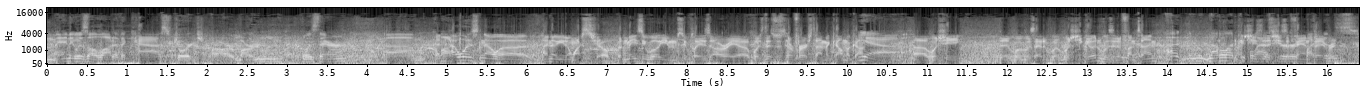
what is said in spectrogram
Um, and it was a lot of the cast. George R. R. Martin was there. Um, And lot- how was now? Uh, I know you don't watch the show, but Maisie Williams, who plays Arya, was this was her first time at Comic Con? Yeah. Uh, was she? Was that? Was she good? Was it a fun time? Uh, not a lot of people she's a- ask she's a her fan favorite. questions.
